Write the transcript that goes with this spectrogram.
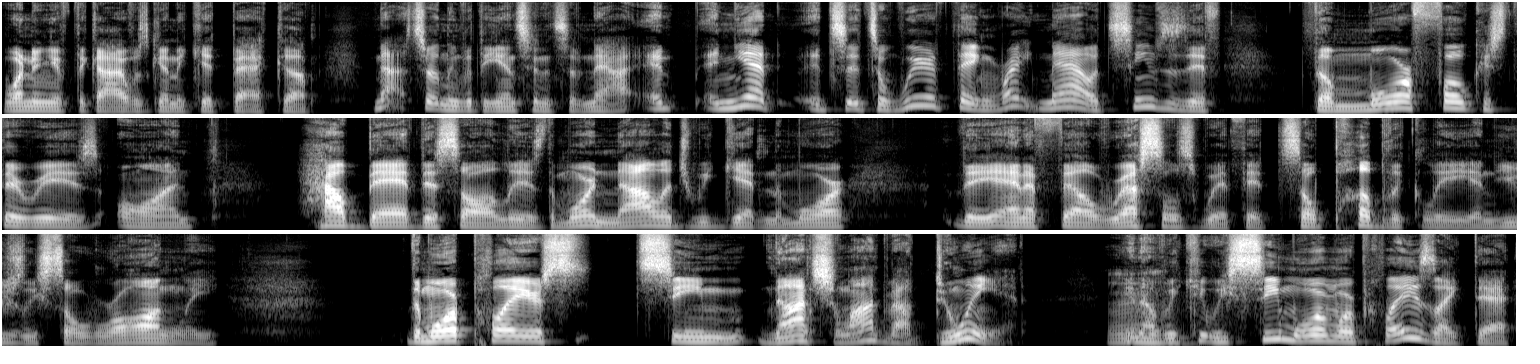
wondering if the guy was going to get back up. Not certainly with the incidents of now. And, and yet, it's, it's a weird thing. Right now, it seems as if the more focus there is on how bad this all is, the more knowledge we get and the more the NFL wrestles with it so publicly and usually so wrongly, the more players seem nonchalant about doing it. You know, we mm. we see more and more plays like that.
